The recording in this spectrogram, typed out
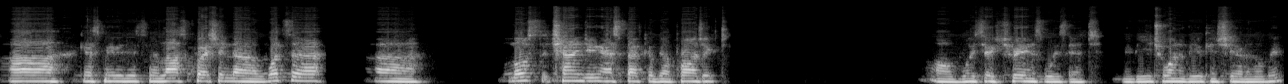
Uh, I guess maybe this is the last question. Uh, what's the uh, most challenging aspect of your project? Or what's your experience with it? Maybe each one of you can share a little bit.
